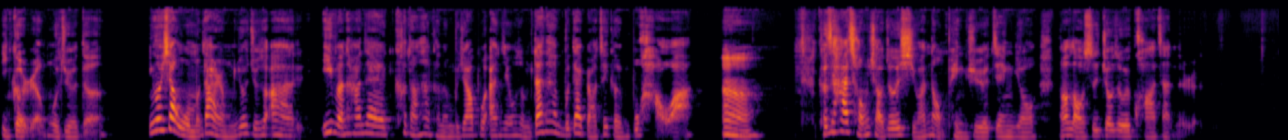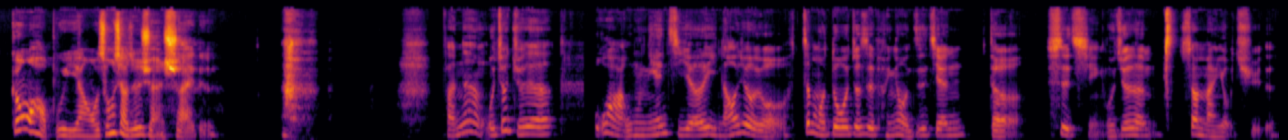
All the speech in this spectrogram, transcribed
一个人，我觉得。因为像我们大人，我们就觉得啊，even 他在课堂上可能比较不安静或什么，但他不代表这个人不好啊。嗯，可是他从小就是喜欢那种品学兼优，然后老师就是会夸赞的人。跟我好不一样，我从小就是喜欢帅的。反正我就觉得哇，五年级而已，然后就有这么多就是朋友之间的事情，我觉得算蛮有趣的。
